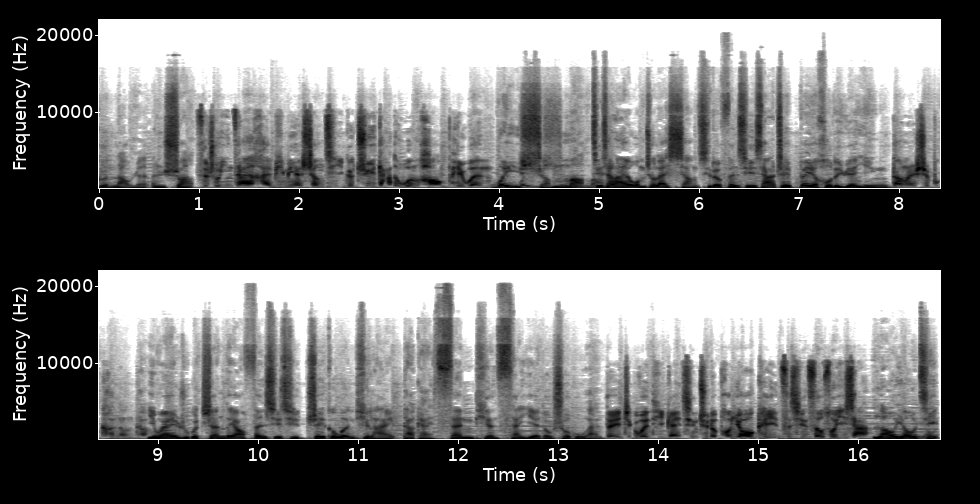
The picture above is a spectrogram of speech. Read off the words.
和老人恩刷，此处应在海平面升起一个巨大的问号。配文为什么？接下来我们就来详细的分析一下这背后的原因。当然是不可能的，因为如果真的要分析起这个问题来，大概三天三夜都说不完。对这个问题感兴趣的朋友，可以自行搜索一下《老友记》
